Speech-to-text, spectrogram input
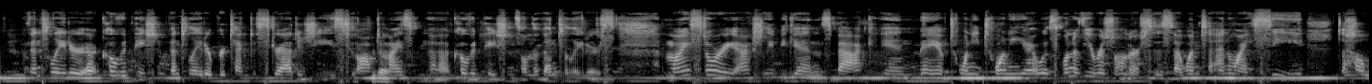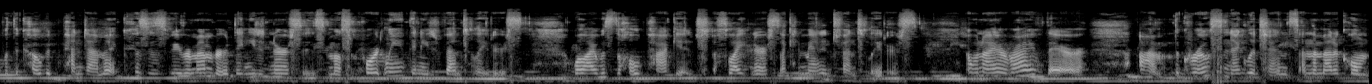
ventilator, uh, COVID patient ventilator protective strategies to optimize uh, COVID patients on the ventilators. My story actually begins back in May of 2020. I was one of the original nurses that went to NYC to help with the COVID pandemic because, as we remembered, they needed nurses. Most importantly, they needed ventilators. Well, I was the whole package, a flight nurse that can manage ventilators. And when I arrived there, um, the gross negligence and the medical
